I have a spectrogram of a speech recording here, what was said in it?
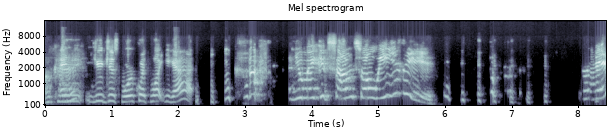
Okay. and you just work with what you got. You make it sound so easy. Right?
